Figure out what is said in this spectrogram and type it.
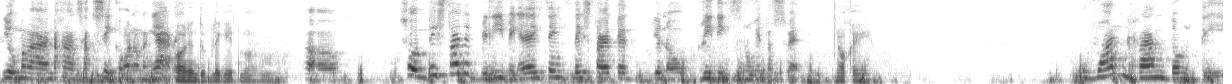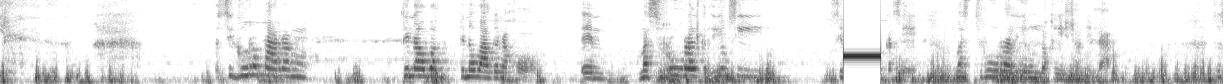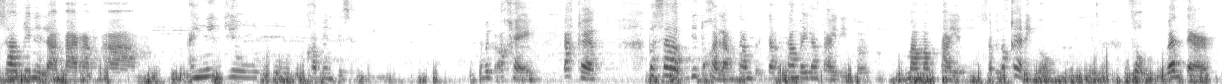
yung mga nakasaksi kung anong nangyari. Oh, nung duplicate mo. Oo. So they started believing and I think they started, you know, reading through it as well. Okay. One random day, siguro parang tinawag tinawagan ako and mas rural yung si si kasi mas rural yung location nila. So sabi nila parang um I need you to come and visit me. Sabi ko, okay, bakit? Basta dito ka lang, tambay, tambay lang tayo dito. Mamam tayo dito. Sabi ko, okay, Rico. So, went there.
